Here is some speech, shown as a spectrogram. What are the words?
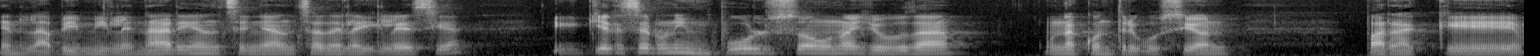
en la bimilenaria enseñanza de la Iglesia y que quiere ser un impulso, una ayuda, una contribución para que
